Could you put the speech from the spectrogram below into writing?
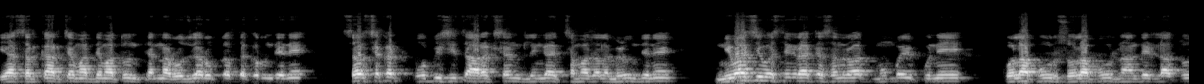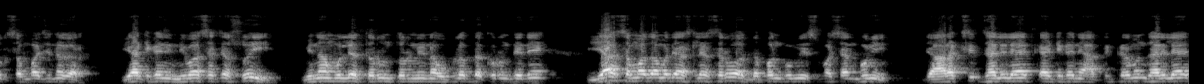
या सरकारच्या माध्यमातून त्यांना रोजगार उपलब्ध करून देणे सरसकट ओबीसीचं आरक्षण लिंगायत समाजाला मिळवून देणे निवासी वसतिगृहाच्या संदर्भात मुंबई पुणे कोल्हापूर सोलापूर नांदेड लातूर संभाजीनगर या ठिकाणी निवासाच्या सोयी विनामूल्य तरुण तरुणींना उपलब्ध करून देणे या समाजामध्ये असल्या सर्व दफनभूमी स्मशानभूमी ज्या आरक्षित झालेल्या आहेत काही ठिकाणी अतिक्रमण झालेले आहेत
